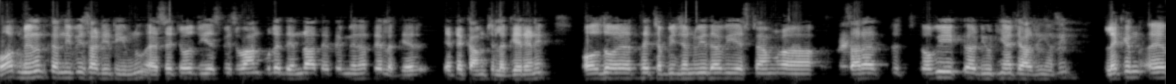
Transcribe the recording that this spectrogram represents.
ਬਹੁਤ ਮਿਹਨਤ ਕਰਨੀ ਪਈ ਸਾਡੀ ਟੀਮ ਨੂੰ। ਐਸਐਚਓ ਜੀਐਸਪੀ ਸਵਾਨ ਪੂਰੇ ਦਿਨ ਰਾਤ ਇੱਥੇ ਮਿਹਨਤ ਤੇ ਲੱਗੇ ਇਹ ਕੰਮ 'ਚ ਲੱਗੇ ਰਹੇ ਨੇ ਆਲਦੋ ਇੱਥੇ 26 ਜਨਵਰੀ ਦਾ ਵੀ ਇਸ ਟਾਈਮ ਸਾਰਾ ਉਹ ਵੀ ਡਿਊਟੀਆਂ ਚੱਲ ਰਹੀਆਂ ਸੀ। ਲੇਕਿਨ ਇਹ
